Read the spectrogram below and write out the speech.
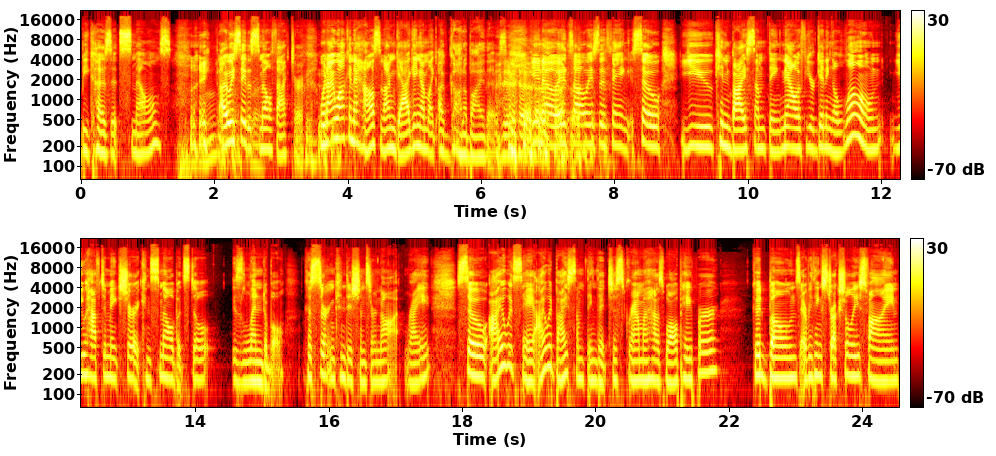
because it smells. I mm-hmm. always say the smell factor. When I walk in a house and I'm gagging, I'm like, I've got to buy this. you know, it's always the thing. So you can buy something. Now, if you're getting a loan, you have to make sure it can smell but still is lendable because certain conditions are not, right? So I would say I would buy something that just grandma has wallpaper good bones, everything structurally is fine,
